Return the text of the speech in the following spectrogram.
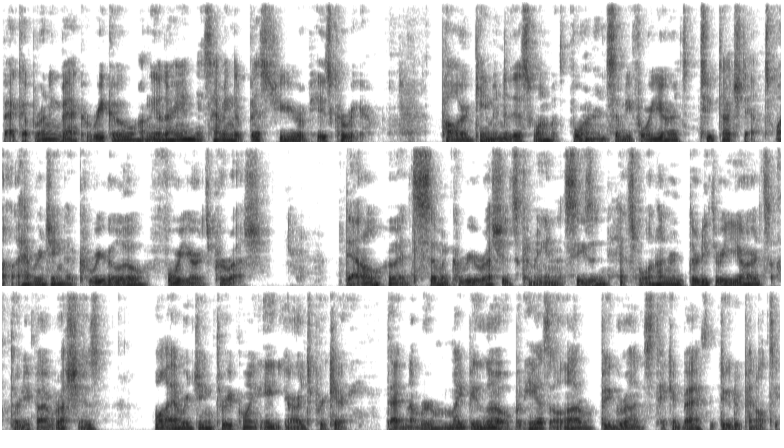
Backup running back Rico, on the other hand, is having the best year of his career. Pollard came into this one with 474 yards, two touchdowns, while averaging a career low 4 yards per rush. Dowdle, who had 7 career rushes coming in the season, has 133 yards on 35 rushes, while averaging 3.8 yards per carry. That number might be low, but he has a lot of big runs taken back due to penalty.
